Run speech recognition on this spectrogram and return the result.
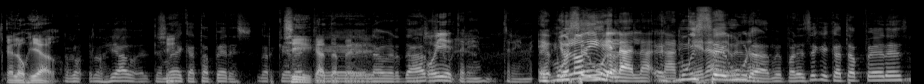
Elogiado. elo- elogiado, el tema Sí. de Cata Pérez. una arquera Sí, que, Cata Pérez. La verdad, Oye, trem- trem- es eh, muy yo lo segura, dije, la, la, es la muy arquera, segura. Me parece que Cata Pérez,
